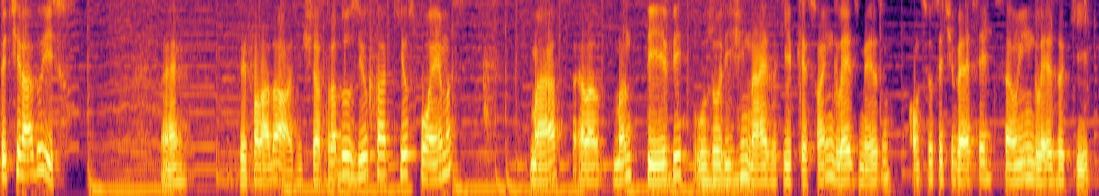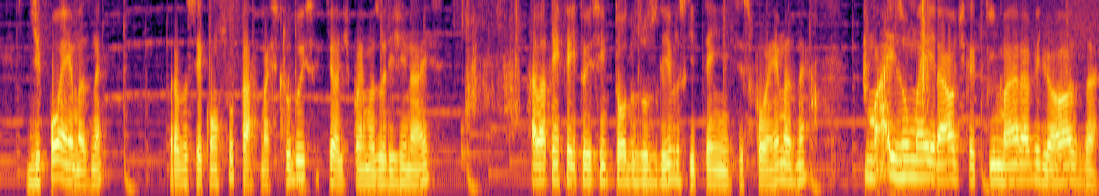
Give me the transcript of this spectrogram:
ter tirado isso, né? Ter falado, ó, a gente já traduziu, tá aqui os poemas, mas ela manteve os originais aqui, porque é só em inglês mesmo, como se você tivesse a edição em inglês aqui de poemas, né? Para você consultar. Mas tudo isso aqui, ó, de poemas originais. Ela tem feito isso em todos os livros que tem esses poemas, né? Mais uma heráldica aqui maravilhosa.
